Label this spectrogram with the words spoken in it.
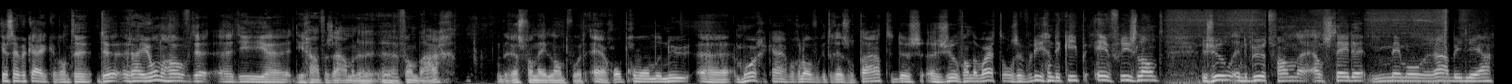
Eerst even kijken, want de, de rayonhoofden eh, die, eh, die gaan verzamelen eh, vandaag. De rest van Nederland wordt erg opgewonden nu. Morgen krijgen we geloof ik het resultaat. Dus Jules van der Wart, onze vliegende kiep in Friesland. Jules, in de buurt van Elfstede, Memorabilia.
